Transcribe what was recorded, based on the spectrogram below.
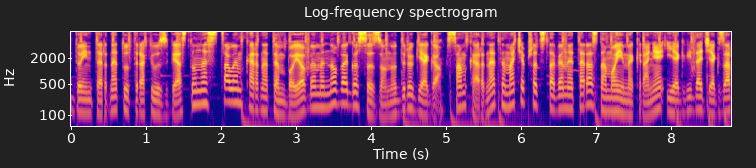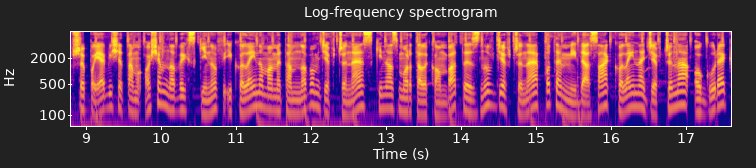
do internetu trafił zwiastun z całym karnetem bojowym nowego sezonu drugiego. Sam karnet macie przedstawiony teraz na moim ekranie i jak widać jak zawsze pojawi się tam 8 nowych skinów i kolejno mamy tam nową dziewczynę, skina z Mortal Kombat, znów dziewczynę, potem Midasa, kolejna dziewczyna, ogórek,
